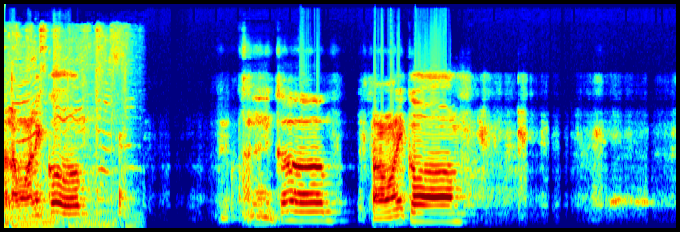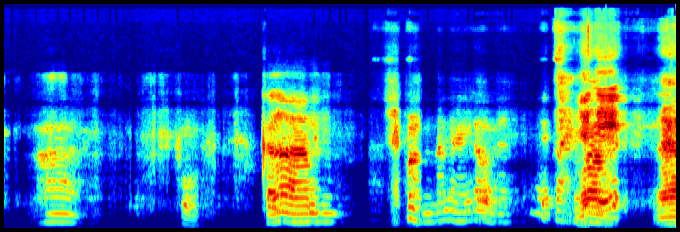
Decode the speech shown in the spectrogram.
Assalamualaikum. Assalamualaikum. Assalamualaikum. Salam. Ya, Cik. Ya.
